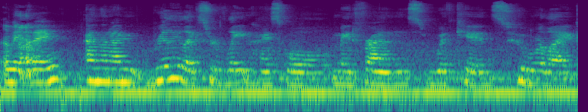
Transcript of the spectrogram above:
Amazing. and then I'm really like sort of late in high school made friends with kids who were like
